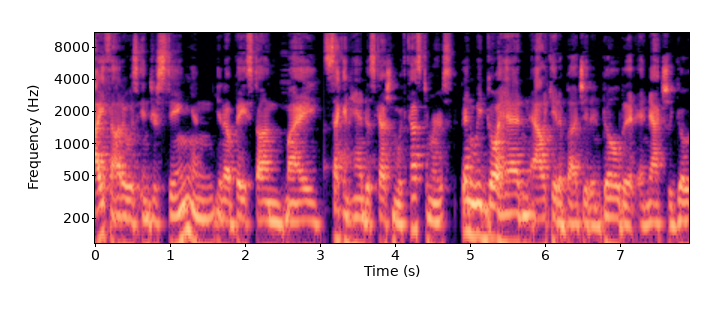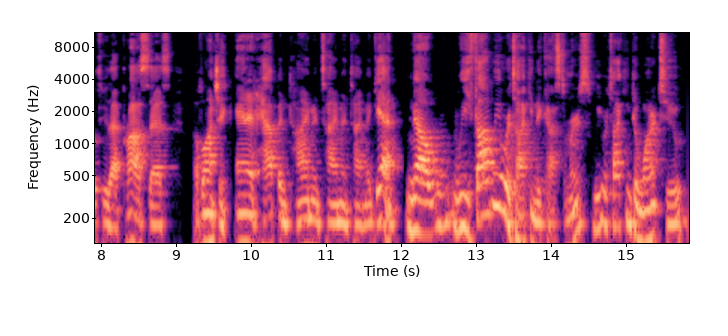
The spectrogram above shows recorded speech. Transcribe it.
i thought it was interesting and you know based on my secondhand discussion with customers then we'd go ahead and allocate a budget and build it and actually go through that process of launching. And it happened time and time and time again. Now, we thought we were talking to customers. We were talking to one or two.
